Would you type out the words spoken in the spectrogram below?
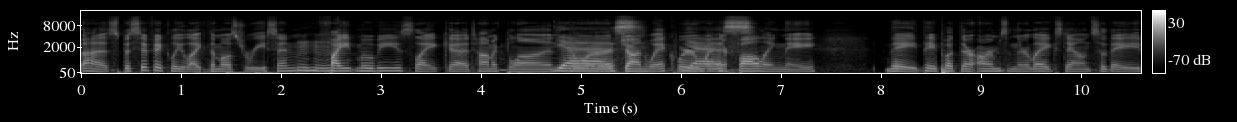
uh, specifically like the most recent fight movies, like uh, Atomic Blonde Mm-hmm. Yes. or John Wick, where when they're falling, they they they put their arms and their legs down so they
